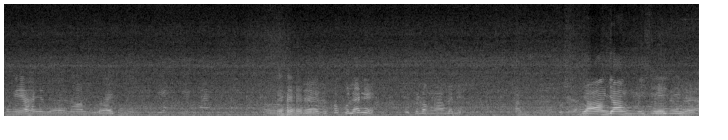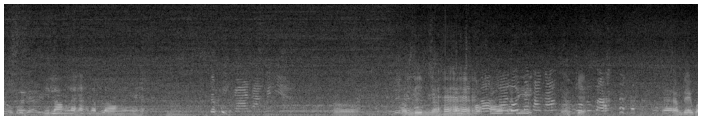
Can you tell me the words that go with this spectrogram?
ทางนี้ให้น้ำไหลทางนี้เนี่ยคือเขาขุดแล้วนี่ขุดเป็นร่องน้ำแล้วนี่ยังยังไม่เคยนี่นี่แล้แล้ววมีร่องแล้วฮะลำลองแล้วไงฮะอืมจะขุดการทางไหมเนี่ยเออถมดินไงเฉพาะรอโครงรอมาลุ้นที่นะคะน้ำ โอเคหรือเปล่าทำได้ไว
